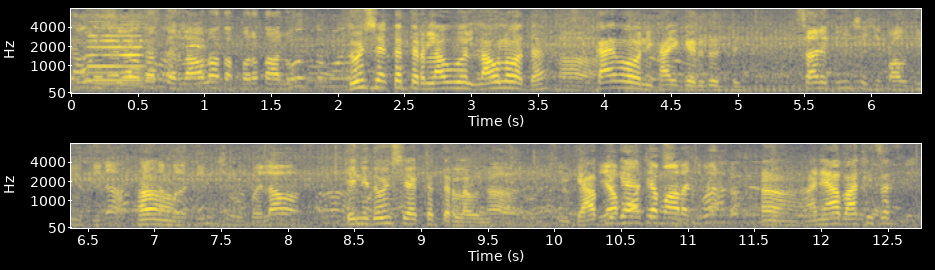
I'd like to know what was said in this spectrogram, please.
दोनशे एकाहत्तर लावला होता परत आलो. दोनशे एकाहत्तर लाव लावला होता? काय भावानी खाली करत होते साडेतीनशेची पावती होती ना. हा. आता मला तीनशे रुपये लावा. त्यांनी दोनशे एकाहत्तर लावलं. ठीक आहे आपली या काय मोठ्या मालाची बरं का. हा आणि हा बाकीचा? हा,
